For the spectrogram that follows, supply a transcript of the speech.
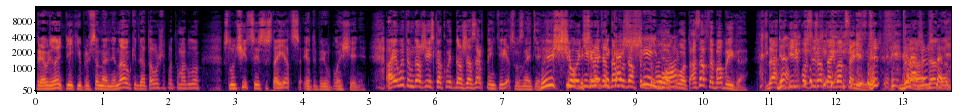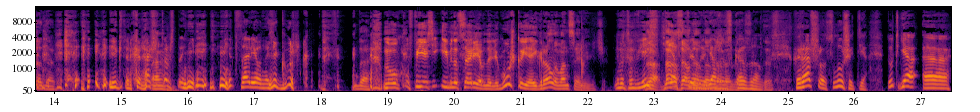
приобретать некие профессиональные навыки для того, чтобы это могло случиться и состояться, это перевоплощение. А и в этом даже есть какой-то даже азартный интерес, вы знаете. Ну сегодня бы, играть сегодня одного, завтра Кощей, вот, да. вот, а завтра Бабыга, да, Да. или послезавтра Иван Царевич. Да, Хорошо, да, что- да, да, да. Виктор, хорошо, что не, не царевна лягушка. Да. Ну, в пьесе именно царевна лягушка я играл Иван Царевича. Ну, это естественно, да, да, я же сказал. Хорошо, слушайте, тут я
